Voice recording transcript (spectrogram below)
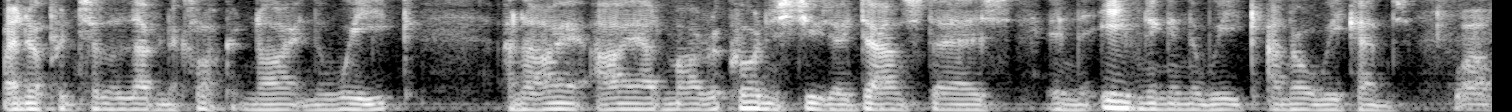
and up until 11 o'clock at night in the week. And I, I had my recording studio downstairs in the evening in the week and all weekends. Wow.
